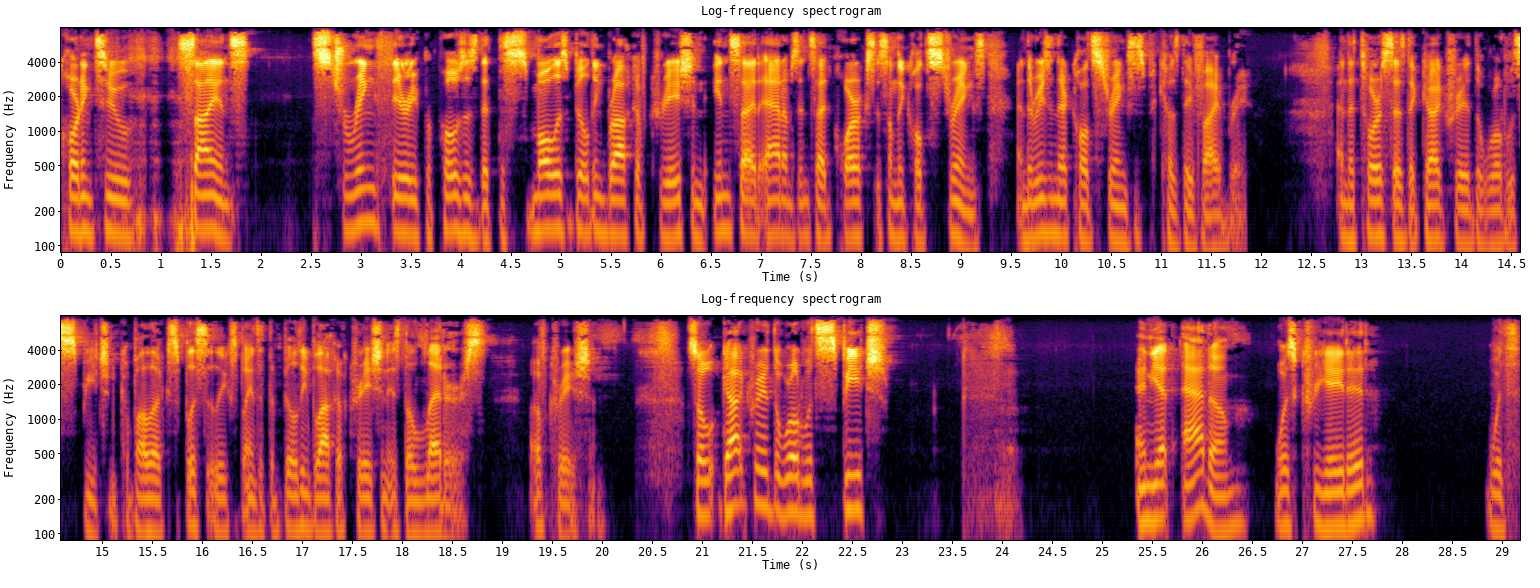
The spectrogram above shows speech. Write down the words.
According to science, string theory proposes that the smallest building block of creation inside atoms, inside quarks, is something called strings. And the reason they're called strings is because they vibrate. And the Torah says that God created the world with speech, and Kabbalah explicitly explains that the building block of creation is the letters of creation. So God created the world with speech, and yet Adam was created with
